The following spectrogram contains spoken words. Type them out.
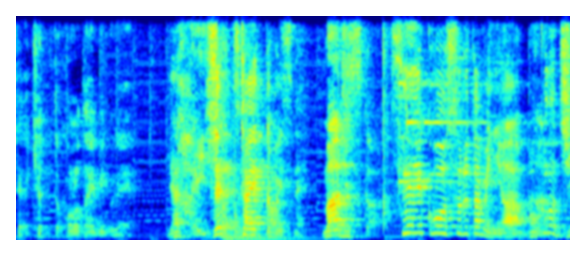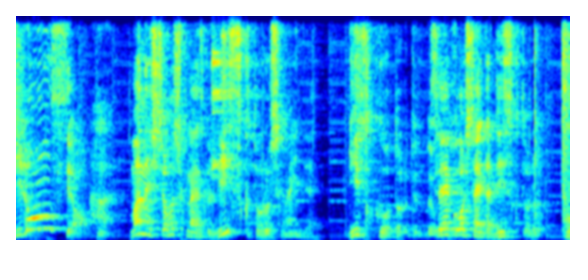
だからちょっとこのタイミングでや絶対やった方がいいですね。マジっすか？成功するためには僕の持論っすよ、はい。真似してほしくないですけどリスク取るしかないんでリスクを取るってどういうこと？成功したいんだったらリスク取る。投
